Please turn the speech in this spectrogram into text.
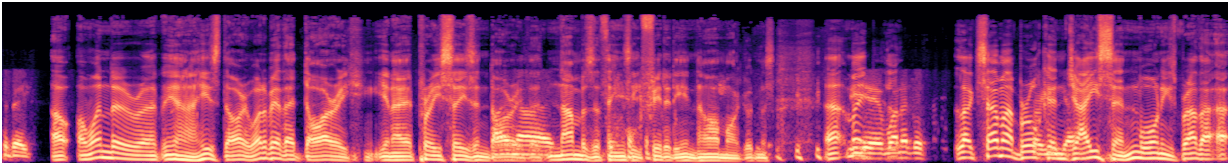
to be. I, I wonder, uh, yeah, his diary. What about that diary? You know, a pre-season diary. The numbers of things he fitted in. Oh my goodness. Uh, mate, yeah, one of the like Summer, Brooke, and go. Jason, Warney's brother, uh,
